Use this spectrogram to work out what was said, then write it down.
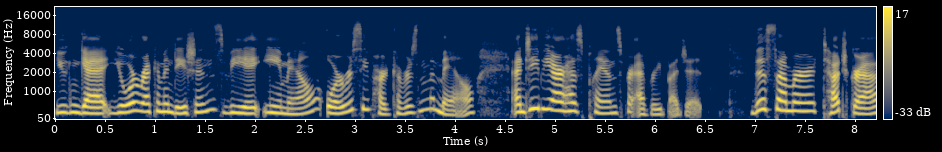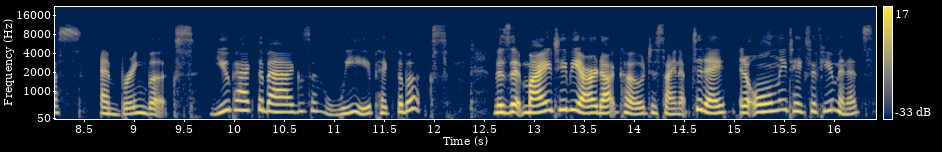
You can get your recommendations via email or receive hardcovers in the mail, and TBR has plans for every budget. This summer, touch grass and bring books. You pack the bags, we pick the books. Visit mytbr.co to sign up today. It only takes a few minutes.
